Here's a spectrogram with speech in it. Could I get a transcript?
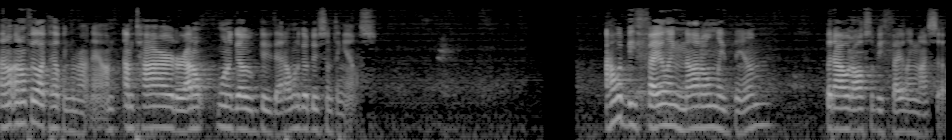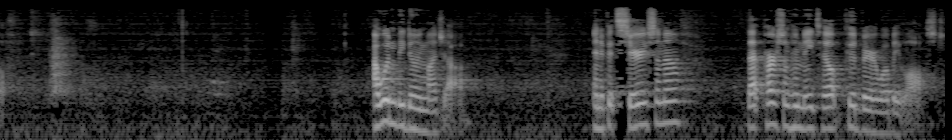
I don't, I don't feel like helping them right now. I'm, I'm tired or I don't want to go do that. I want to go do something else. I would be failing not only them, but I would also be failing myself. I wouldn't be doing my job. And if it's serious enough, that person who needs help could very well be lost.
